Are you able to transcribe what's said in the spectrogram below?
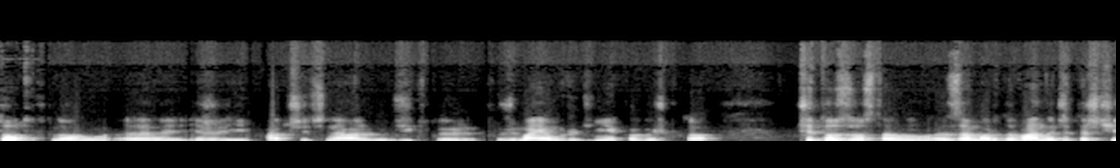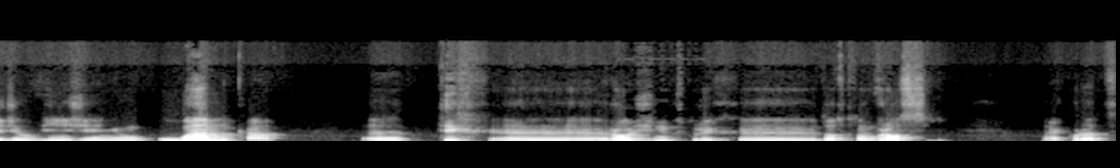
dotknął, jeżeli patrzeć na ludzi, którzy, mają w rodzinie kogoś, kto czy to został zamordowany, czy też siedział w więzieniu, ułamka tych e, rodzin, których dotknął w Rosji. Akurat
